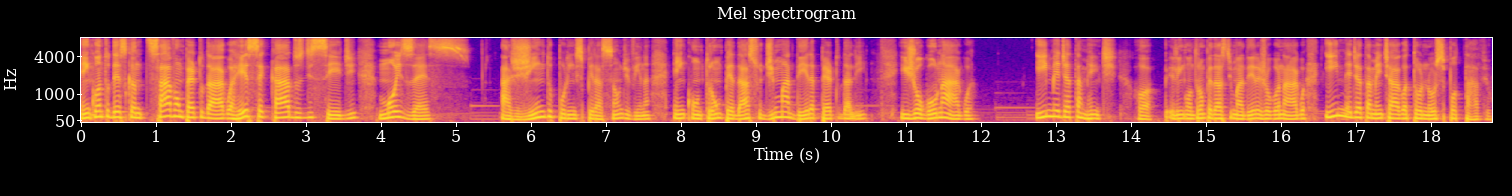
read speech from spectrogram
Enquanto descansavam perto da água, ressecados de sede, Moisés, agindo por inspiração divina, encontrou um pedaço de madeira perto dali e jogou na água. Imediatamente Ó, ele encontrou um pedaço de madeira, jogou na água, imediatamente a água tornou-se potável.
